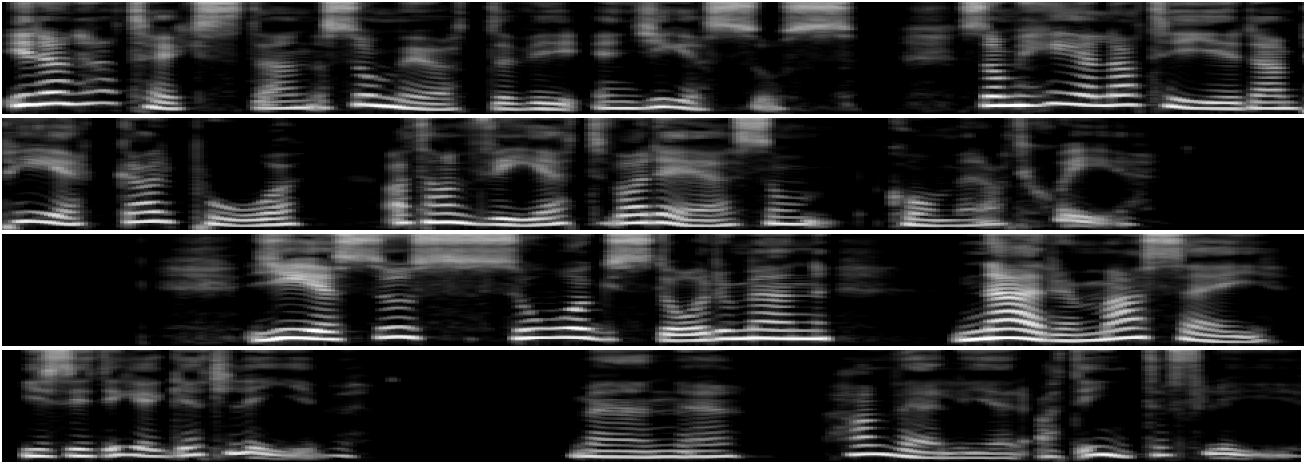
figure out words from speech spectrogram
I den här texten så möter vi en Jesus som hela tiden pekar på att han vet vad det är som kommer att ske. Jesus såg stormen närma sig i sitt eget liv. Men eh, han väljer att inte fly.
